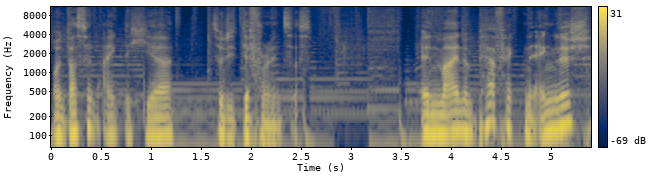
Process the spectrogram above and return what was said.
und was sind eigentlich hier so die Differences? In meinem perfekten Englisch,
